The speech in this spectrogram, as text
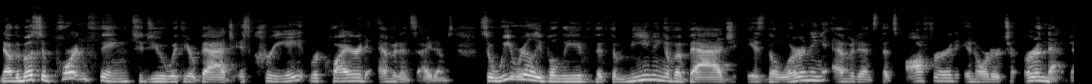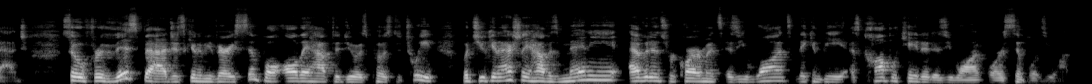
Now, the most important thing to do with your badge is create required evidence items. So, we really believe that the meaning of a badge is the learning evidence that's offered in order to earn that badge. So, for this badge, it's going to be very simple. All they have to do is post a tweet, but you can actually have as many evidence requirements as you want. They can be as complicated as you want or as simple as you want.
